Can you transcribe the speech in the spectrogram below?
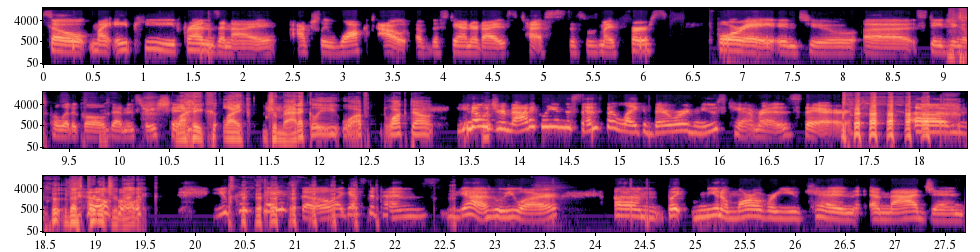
So my AP friends and I actually walked out of the standardized tests. This was my first foray into uh, staging a political demonstration. Like, like dramatically walked walked out. You know, dramatically in the sense that like there were news cameras there. Um, That's pretty dramatic. You could say so. I guess depends. Yeah, who you are. Um, but you know, moreover, you can imagine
